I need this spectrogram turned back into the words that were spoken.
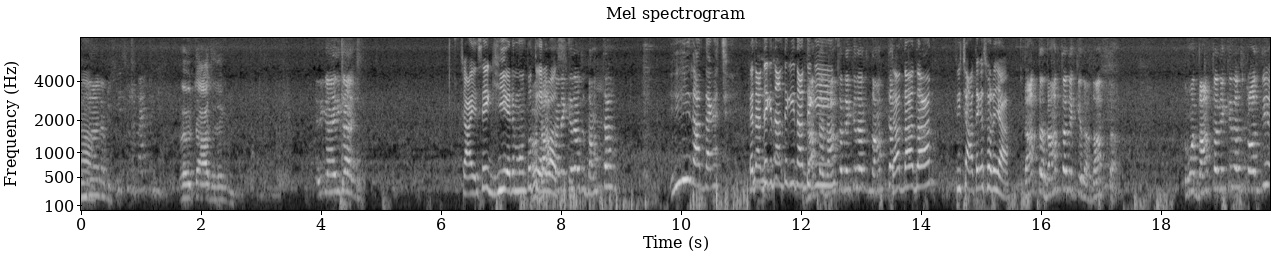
না। না বিস্কুট। ওটা আছে দেখবি এদিকে এদিকে চা এসে ঘিয়ের মতো তেল দেখে দাও তো দাঁতটা। দাঁত দেখাচ্ছে। দাঁত দেখি দাঁত দেখি দাঁত দেখি। দাঁতটা দাঁতটা দেখে দাও দাঁতটা। দাঁত দাঁত দাঁত। তুই চা থেকে সরে যা। দাঁতটা দাঁতটা দেখে দাও দাঁতটা। তোমার দাঁতটা দেখে দাও তো টর্চ দিয়ে।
